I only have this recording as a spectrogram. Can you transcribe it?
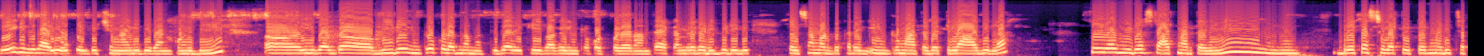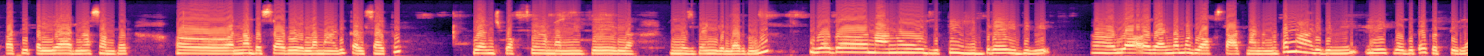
ಹೇಗಿದ್ದೀರಾ? ಐ ಹೋಪ್ ಎಲ್ರಿ ಚೆನ್ನಾಗಿದ್ದೀರಾ ಅನ್ಕೊಂಡಿದ್ದೀನಿ. ಇವಾಗ ವಿಡಿಯೋ ಇಂಟ್ರೋ ಕೊಡೋದನ್ನ ಮರ್ತಿದ್ದೆ. ಅದಕ್ಕೆ ಇವಾಗ ಇಂಟ್ರೋ ಕೊಟ್ಬಿಡೋಣ ಅಂತ. ಯಾಕಂದ್ರೆ ಗಡಿ ಬಿಡಿಲಿ ಕೆಲಸ ಮಾಡ್ಬೇಕಾದ್ರೆ ಇಂಟ್ರೋ ಮಾತಾಡೋಕ್ಕೆಲ್ಲ ಆಗಿಲ್ಲ. ಸೊ ಇವಾಗ ವಿಡಿಯೋ ಸ್ಟಾರ್ಟ್ ಮಾಡ್ತಾ ಇದೀನಿ ಬ್ರೇಕ್ಫಾಸ್ಟ್ ಎಲ್ಲ ಪ್ರಿಪೇರ್ ಮಾಡಿ, ಚಪಾತಿ, ಪಲ್ಯ, ಅನ್ನ, ಸಾಂಬಾರ್ ಅನ್ನ, ಬಸ್ಸಾರು ಎಲ್ಲ ಮಾಡಿ ಕಲ್ಸಾಯ್ತು ಲಂಚ್ ಬಾಕ್ಸ್ಗೆ ನಮ್ಮ ಮಮ್ಮಿಗೆ ಇಲ್ಲ, ನಮ್ಮ ಹಸ್ಬೆಂಡ್ ಎಲ್ಲರಿಗೂ ಇವಾಗ ನಾನು ಜೊತೆ ಇಬ್ಬರೇ ಇದೀವಿ ರ್ಯಾಂಡಮ್ ಆಗಿ ಲಾಕ್ ಸ್ಟಾರ್ಟ್ ಮಾಡೋಣ ಅಂತ ಮಾಡಿದೀನಿ. ಈಗ ಹೋಗುತ್ತೆ ಗೊತ್ತಿಲ್ಲ.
